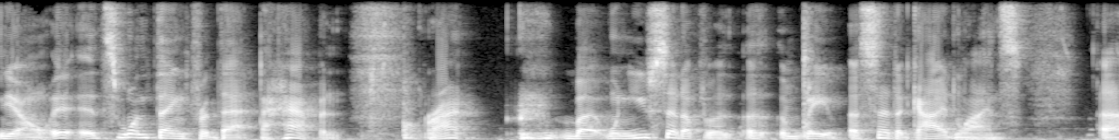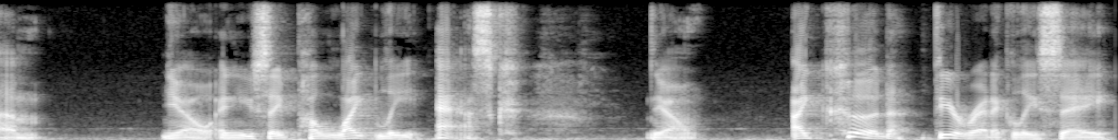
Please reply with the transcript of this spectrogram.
you know, it, it's one thing for that to happen, right? but when you set up a, a, way, a set of guidelines, um, you know, and you say politely ask, you know, I could theoretically say,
